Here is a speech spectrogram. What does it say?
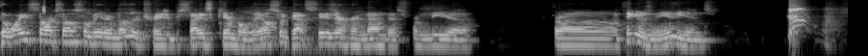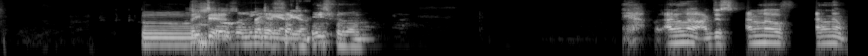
the White Sox also made another trade besides Kimbrel. They also got Cesar Hernandez from the uh, from I think it was the Indians. Who They did, fills a need from at second Indians. base for them. yeah, I don't know. I'm just, I don't know if, I don't know.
